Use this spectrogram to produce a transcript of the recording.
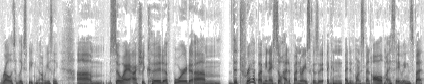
relatively speaking, obviously. Um, so I actually could afford um, the trip. I mean, I still had to fundraise because I, I. I didn't want to spend all of my savings, but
